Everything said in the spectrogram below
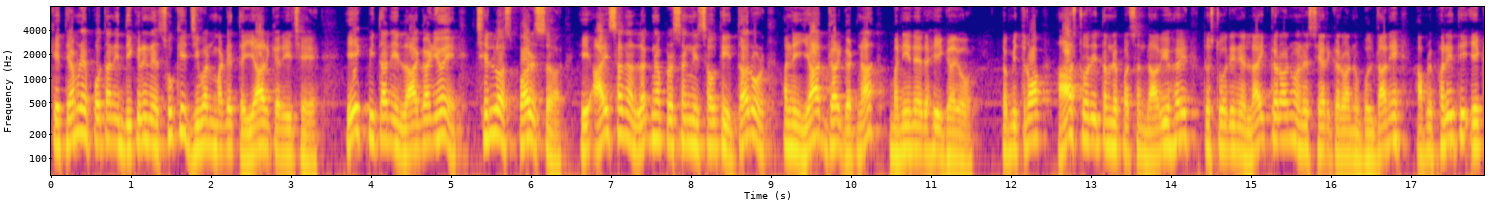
કે તેમણે પોતાની દીકરીને સુખી જીવન માટે તૈયાર કરી છે. એક પિતાની લાગણીઓએ છેલ્લો સ્પર્શ એ આયસાના લગ્ન પ્રસંગની સૌથી તરુણ અને યાદગાર ઘટના બનીને રહી ગયો. તો મિત્રો, આ સ્ટોરી તમને પસંદ આવી હોય તો સ્ટોરીને લાઇક કરવાનું અને શેર કરવાનું ભૂલતા નહીં. આપણે ફરીથી એક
